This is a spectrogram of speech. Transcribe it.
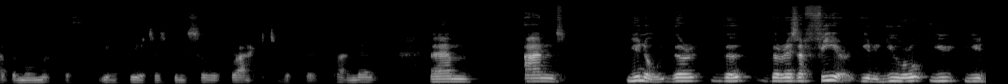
at the moment with you know theatres being so racked with the pandemic. Um, and you know there the there is a fear you know you you you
